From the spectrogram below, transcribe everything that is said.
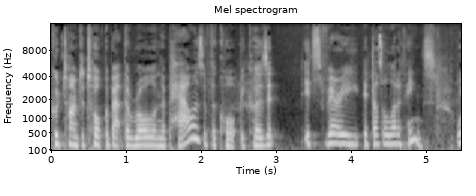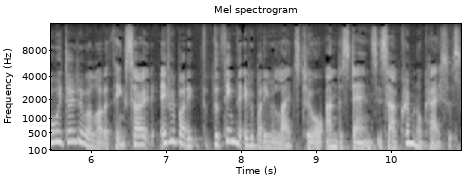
good time to talk about the role and the powers of the court because it it's very it does a lot of things. Well, we do do a lot of things. So everybody, the thing that everybody relates to or understands is our criminal cases,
